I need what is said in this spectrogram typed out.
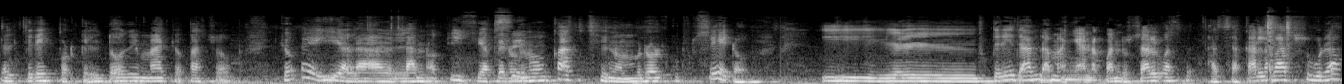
el 3 porque el 2 de mayo pasó. Yo veía la, la noticia, pero nunca se nombró el crucero. Y el 3 de la mañana, cuando salgo a, sacar la basura,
